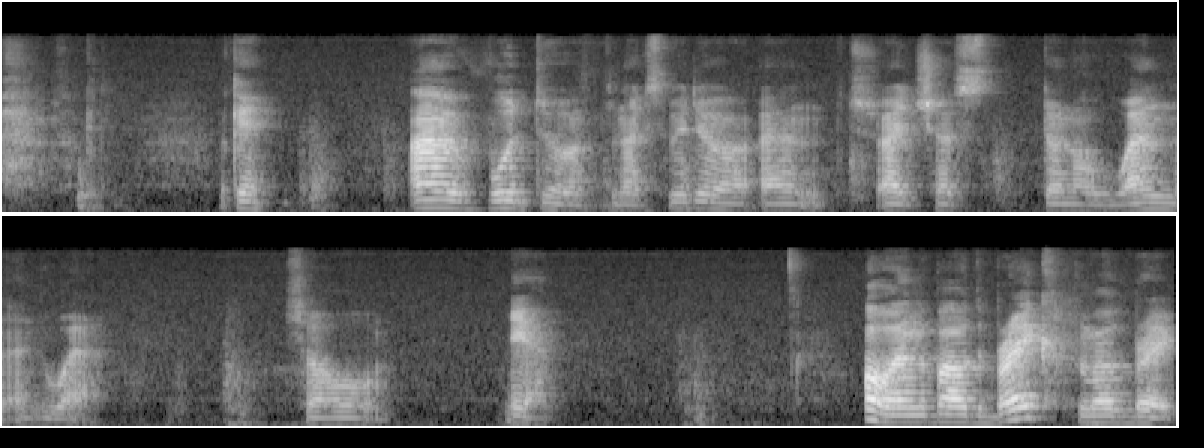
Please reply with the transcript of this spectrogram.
okay I would do the next video and I just don't know when and where. So yeah. Oh and about the break about break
